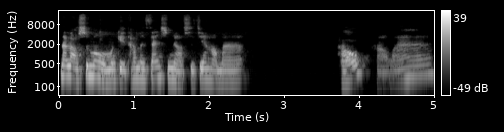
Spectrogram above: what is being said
那老师们，我们给他们三十秒时间好吗？好，好啊。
